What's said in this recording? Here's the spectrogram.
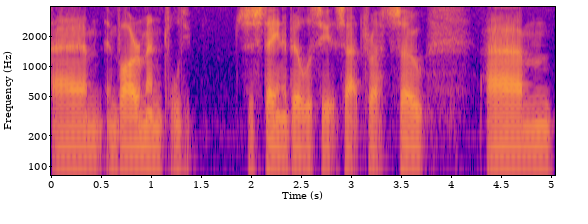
um, environmental sustainability, etc. So um,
